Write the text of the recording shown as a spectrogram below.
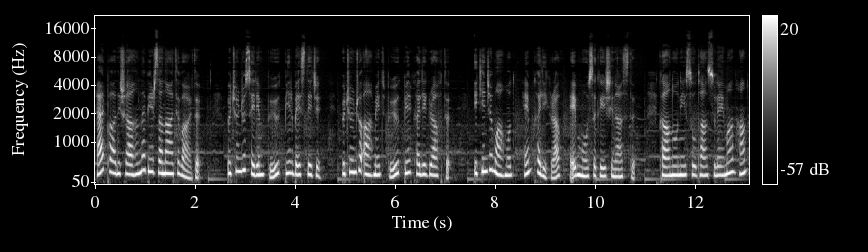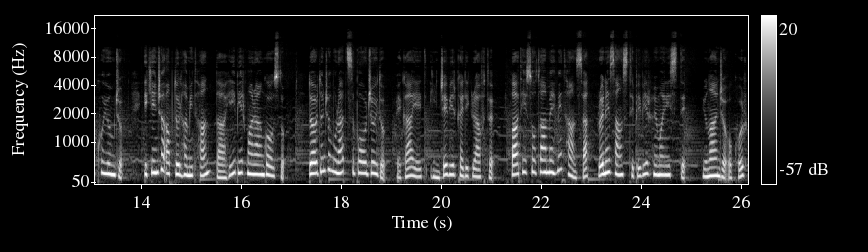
Her padişahın da bir zanaati vardı. 3. Selim büyük bir besteci. 3. Ahmet büyük bir kaligraftı. 2. Mahmud hem kaligraf hem musiki şinastı. Kanuni Sultan Süleyman Han kuyumcu. 2. Abdülhamit Han dahi bir marangozdu. 4. Murat sporcuydu ve gayet ince bir kaligraftı. Fatih Sultan Mehmet Han ise Rönesans tipi bir hümanisti. Yunanca okur,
